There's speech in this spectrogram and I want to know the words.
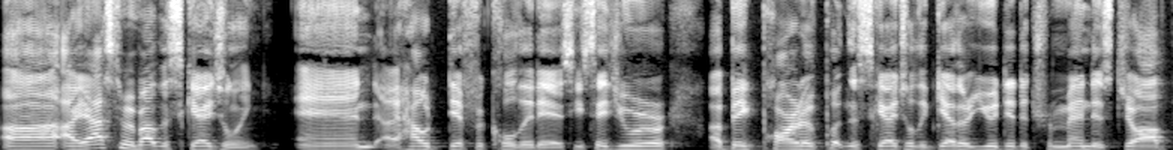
Uh, I asked him about the scheduling and uh, how difficult it is. He said you were a big part of putting the schedule together. You did a tremendous job.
